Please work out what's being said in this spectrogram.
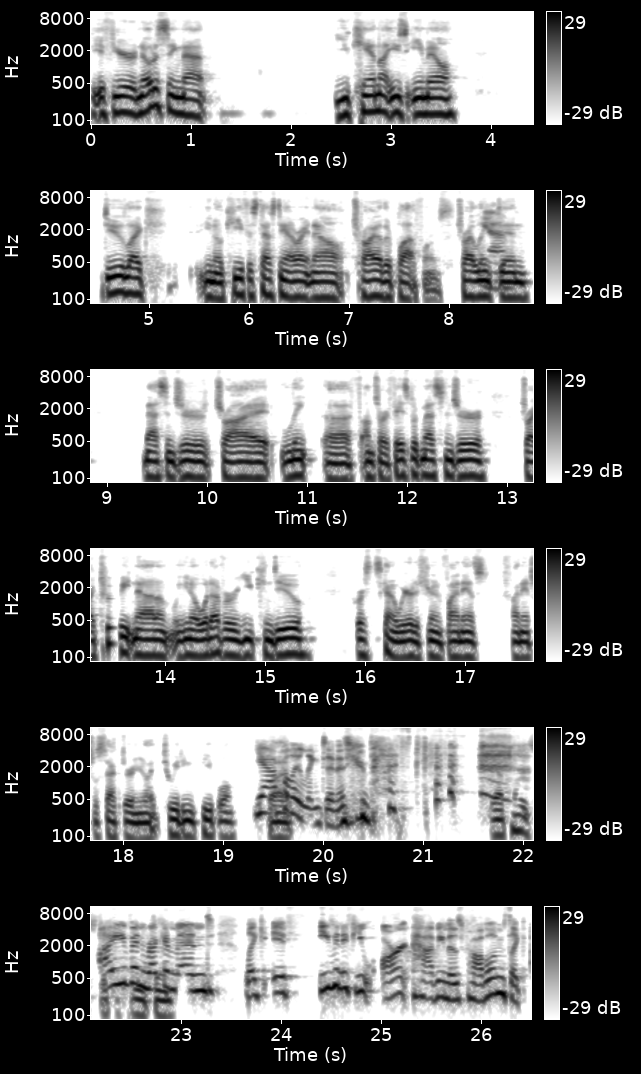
If you're noticing that you cannot use email, do like you know Keith is testing out right now. Try other platforms. Try LinkedIn yeah. Messenger. Try link. Uh, I'm sorry, Facebook Messenger. Try tweeting at them. You know whatever you can do. Of course, it's kind of weird if you're in finance financial sector and you're like tweeting people. Yeah, probably LinkedIn is your best bet. Yeah, I even LinkedIn. recommend like if even if you aren't having those problems, like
